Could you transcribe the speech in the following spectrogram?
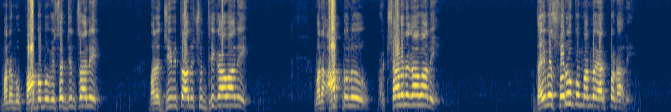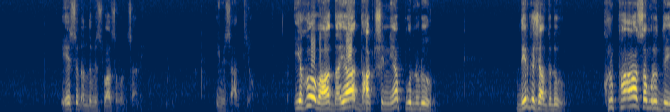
మనము పాపము విసర్జించాలి. మన జీవితాలు శుద్ధి కావాలి. మన ఆత్మలు ప్రక్షాళన కావాలి. దైవ స్వరూపం మనలో ఏర్పడాలి. యేసునందు విశ్వాసం ఉంచాలి. ఇవి సాధ్యం. యహోవా దయా దాక్షిణ్య పూర్ణుడు దీర్ఘశాంతుడు. కృపా సమృద్ధి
